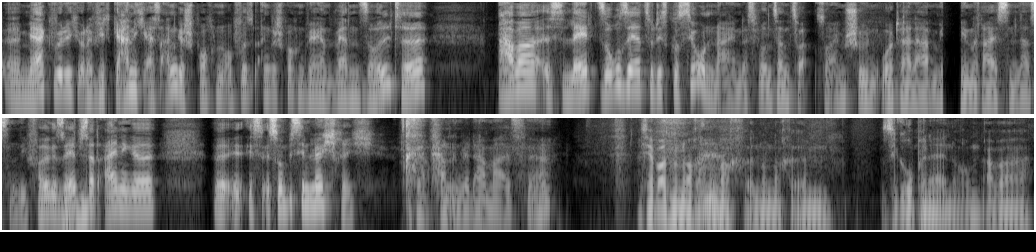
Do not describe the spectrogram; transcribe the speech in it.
äh, merkwürdig oder wird gar nicht erst angesprochen, obwohl es angesprochen werden, werden sollte. Aber es lädt so sehr zu Diskussionen ein, dass wir uns dann zu so einem schönen Urteil haben hinreißen lassen. Die Folge selbst hat einige, äh, ist, ist so ein bisschen löchrig, ja, fanden wir damals. Ja. Ich habe auch nur noch nur noch nur noch ähm, die Gruppe in Erinnerung, aber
